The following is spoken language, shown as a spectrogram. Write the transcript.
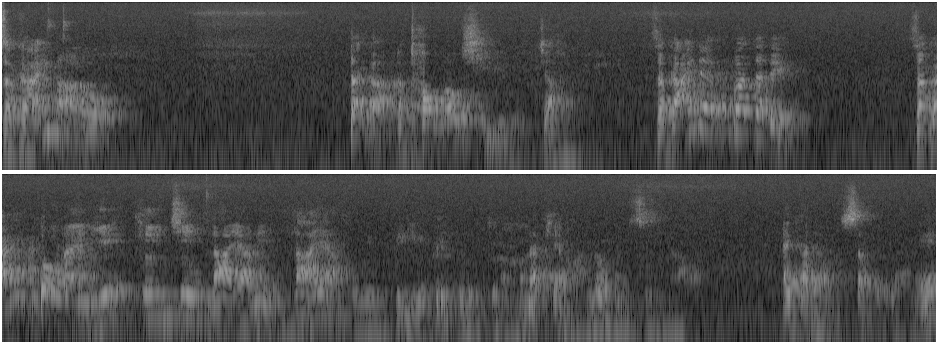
စကိုင်းမှာတော့တက်ကအထောင်လောက်ရှိတယ်လို့ကြားတယ်စကိုင်းနဲ့ပတ်သက်တဲ့ စကိုင်းတော်လန်ရေးအခင်းချင်းလာရနဲ့လာရဆိုတဲ့ဗီဒီယိုကလစ်ကိုကျွန်တော်မနှက်ဖြန်မှာလုပ်ဖို့စီစဉ်တာပါအဲ့ခါကျတော့ဆက်ပြရမယ်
